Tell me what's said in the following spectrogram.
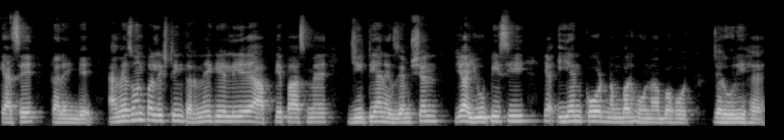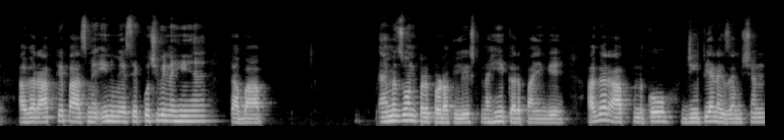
कैसे करेंगे। अमेज़ोन पर लिस्टिंग करने के लिए आपके पास में जी टी एन एग्जेम्पन या यू पी सी या ई एन कोड नंबर होना बहुत ज़रूरी है। अगर आपके पास में इनमें से कुछ भी नहीं है, तब आप अमेज़ोन पर प्रोडक्ट लिस्ट नहीं कर पाएँगे। अगर आपको जी टी एन एग्जामेशन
